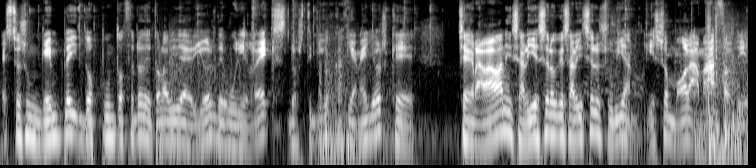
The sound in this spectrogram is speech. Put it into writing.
esto es un gameplay 2.0 de toda la vida de Dios, de Willy Rex, los típicos que hacían ellos, que se grababan y saliese lo que saliese lo subían. Y eso mola mazo, tío.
